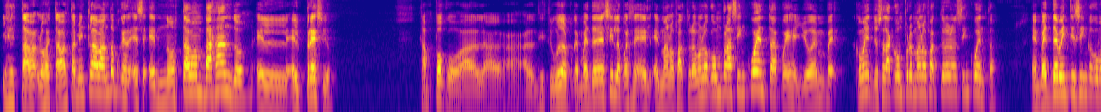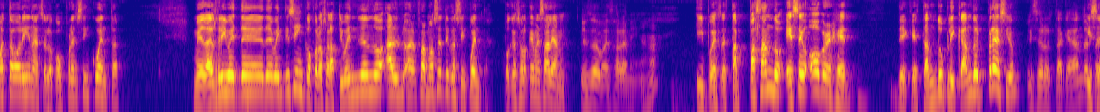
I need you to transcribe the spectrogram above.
les estaban, los estaban también clavando porque no estaban bajando el, el precio tampoco al, distribuidor, porque en vez de decirle, pues el, el, manufacturero me lo compra a 50, pues yo en vez, yo se la compro al manufacturero en 50, en vez de 25 como estaba original, se lo compro en 50, me da el rebate de, 25, pero se la estoy vendiendo al, farmacéutico en 50, porque eso es lo que me sale a mí. Eso me sale a mí, Ajá. Y pues están pasando ese overhead de que están duplicando el precio. Y se lo está quedando el y Se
